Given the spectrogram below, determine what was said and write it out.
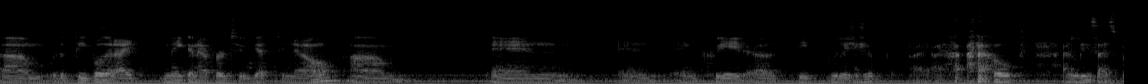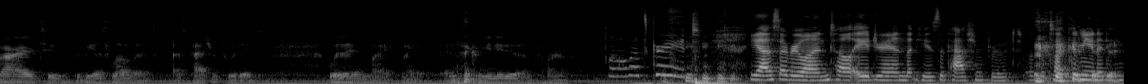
um, with the people that I make an effort to get to know, um, and and and create a deep relationship. I, I, I hope at least I aspire to, to be as love as, as passion fruit is within my, my in the community that I'm part of. Oh, that's great. yes, everyone, tell Adrian that he's the passion fruit of the Tuck community.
